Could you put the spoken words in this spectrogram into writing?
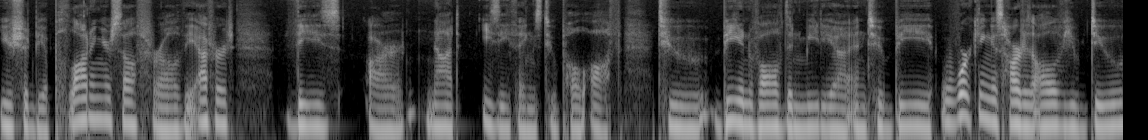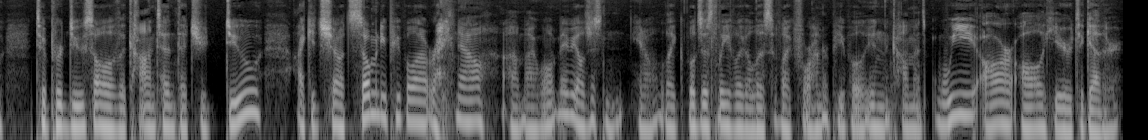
you should be applauding yourself for all of the effort. These are not easy things to pull off. To be involved in media and to be working as hard as all of you do to produce all of the content that you do. I could shout so many people out right now. Um, I won't. Maybe I'll just, you know, like we'll just leave like a list of like 400 people in the comments. We are all here together.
